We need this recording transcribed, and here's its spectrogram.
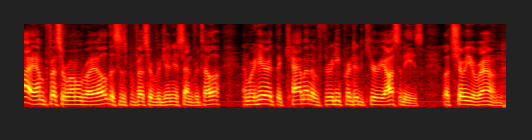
Hi, I'm Professor Ronald Rael. This is Professor Virginia San Fratello, and we're here at the Cabin of 3D Printed Curiosities. Let's show you around.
